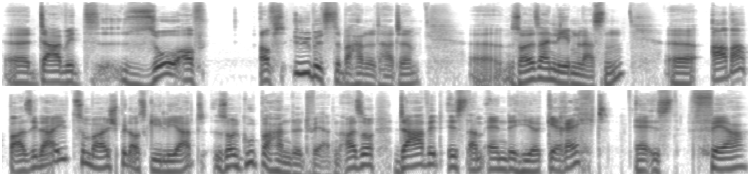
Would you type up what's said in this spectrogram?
äh, David so auf, aufs Übelste behandelt hatte, soll sein Leben lassen. Äh, aber Basilei zum Beispiel aus Gilead soll gut behandelt werden. Also David ist am Ende hier gerecht, er ist fair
